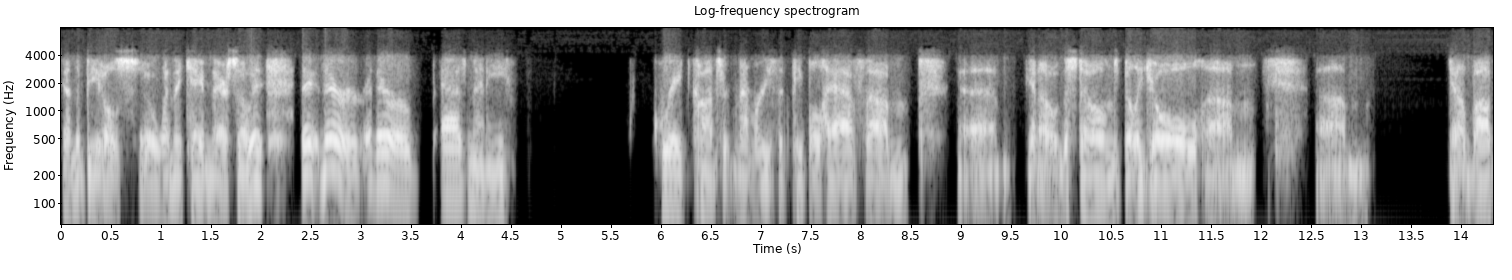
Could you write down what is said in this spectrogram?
and the Beatles uh, when they came there. So it, they, there there are as many great concert memories that people have. Um, uh, you know, the Stones, Billy Joel, um, um, you know, Bob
